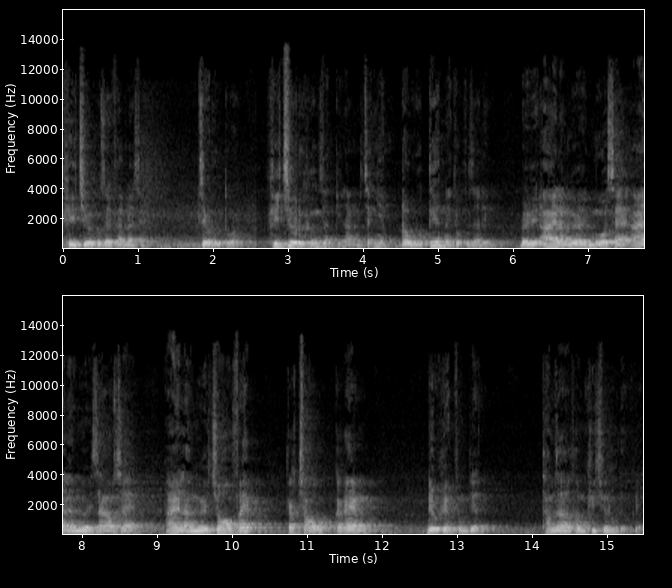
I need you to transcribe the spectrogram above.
khi chưa có giấy phép lái xe, chưa đủ tuổi, khi chưa được hướng dẫn kỹ năng thì trách nhiệm đầu tiên này thuộc về gia đình. Bởi vì ai là người mua xe, ai là người giao xe, ai là người cho phép các cháu, các em điều khiển phương tiện tham gia giao thông khi chưa đủ điều kiện.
